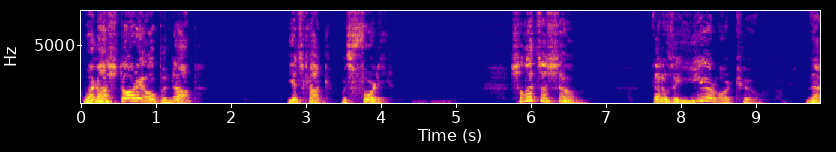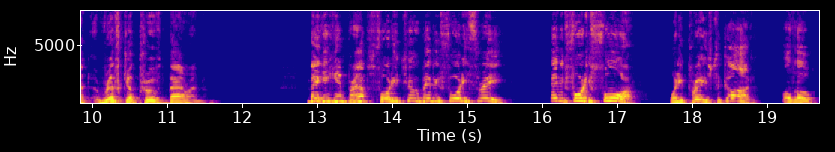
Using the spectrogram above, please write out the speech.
when our story opened up, Yitzchak was 40. So let's assume that it was a year or two that Rivka proved barren, making him perhaps 42, maybe 43, maybe 44 when he prays to God, although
